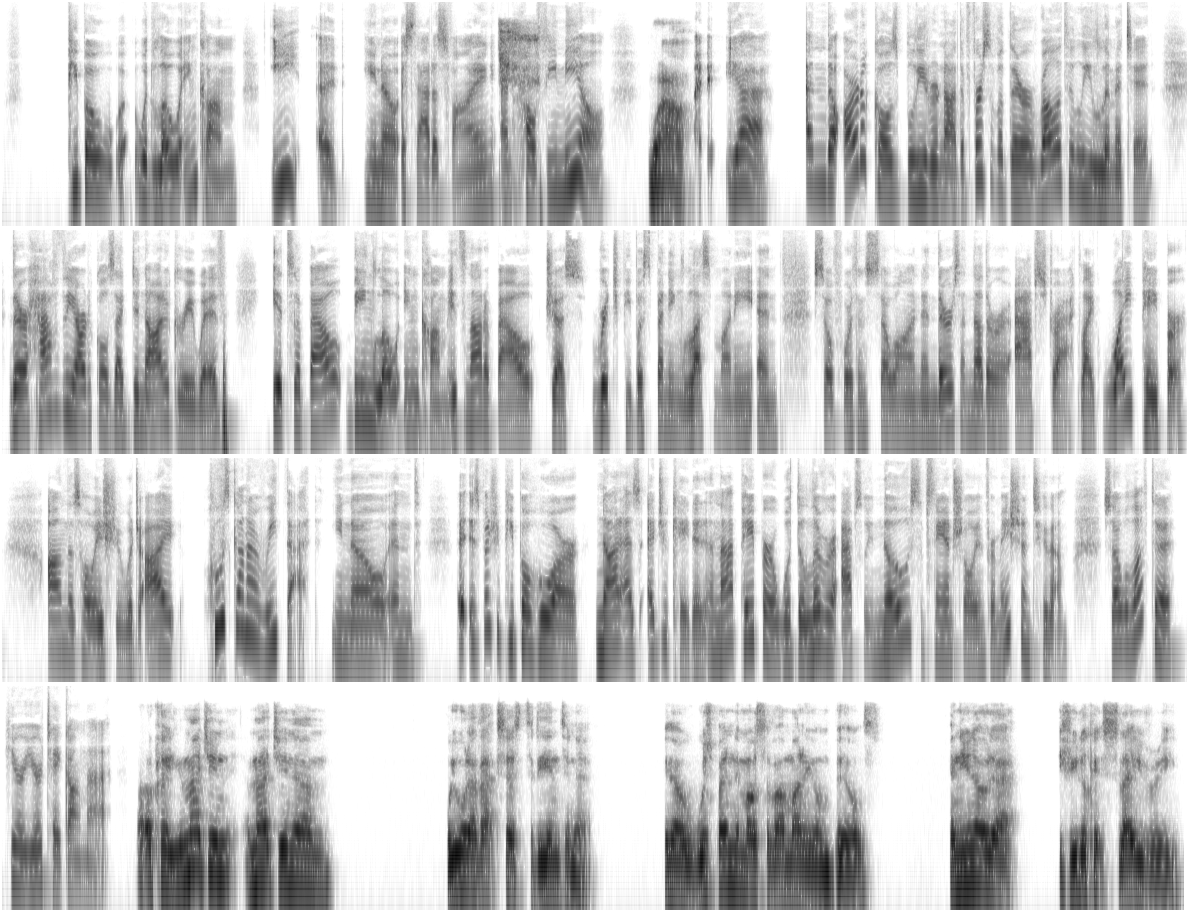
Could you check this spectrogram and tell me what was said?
people with low income eat a, you know, a satisfying and healthy meal. Wow. Yeah. And the articles, believe it or not, the first of all, they're relatively limited. There are half of the articles I did not agree with. It's about being low income. It's not about just rich people spending less money and so forth and so on. And there's another abstract, like white paper on this whole issue, which I, who's going to read that, you know? And especially people who are not as educated. And that paper will deliver absolutely no substantial information to them. So I would love to hear your take on that. Okay, imagine imagine um, we all have access to the internet. You know, we're spending most of our money on bills, and you know that if you look at slavery,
